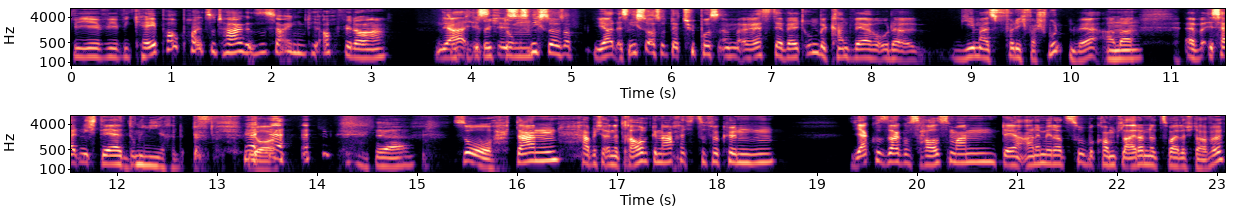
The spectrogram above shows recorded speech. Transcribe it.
wie, wie, wie K-Pop heutzutage ist es ja eigentlich auch wieder. Ja, es Richtung- ist nicht so, als ob, ja, ist nicht so, als ob der Typus im Rest der Welt unbekannt wäre oder jemals völlig verschwunden wäre, aber er ist halt nicht der Dominierende. Ja. Ja. so, dann habe ich eine traurige Nachricht zu verkünden. Yakuzagus Hausmann, der Anime dazu, bekommt leider eine zweite Staffel.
